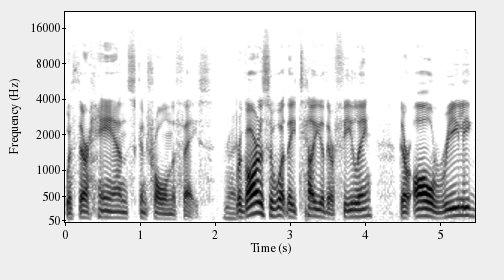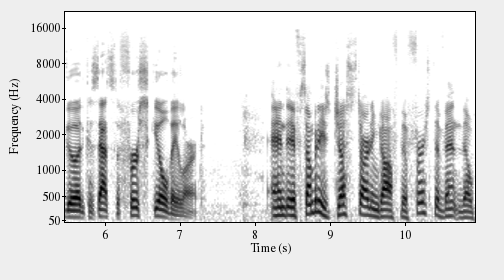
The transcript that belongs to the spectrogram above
with their hands controlling the face. Right. Regardless of what they tell you they're feeling, they're all really good because that's the first skill they learned. And if somebody's just starting golf, the first event they'll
